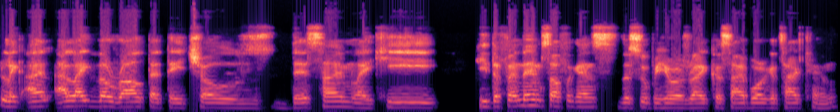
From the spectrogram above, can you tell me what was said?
like I, I like the route that they chose this time. Like he he defended himself against the superheroes, right? Because Cyborg attacked him,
